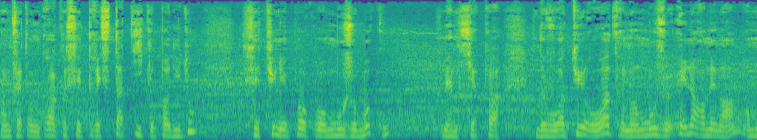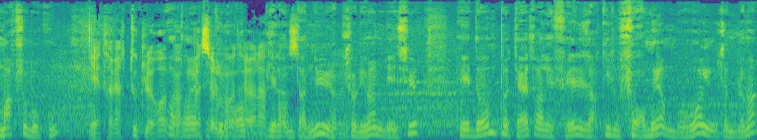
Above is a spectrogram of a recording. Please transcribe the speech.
en fait, on croit que c'est très statique, pas du tout. C'est une époque où on bouge beaucoup, même s'il n'y a pas de voiture ou autre, mais on bouge énormément, on marche beaucoup. Et à travers toute l'Europe, hein, pas seulement à travers la bien France. entendu, Mm. absolument, bien sûr. Et donc, peut-être, en effet, des artistes formés en Bourgogne, tout simplement,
